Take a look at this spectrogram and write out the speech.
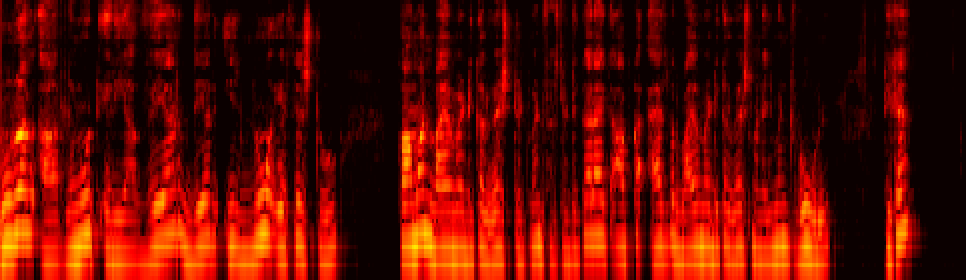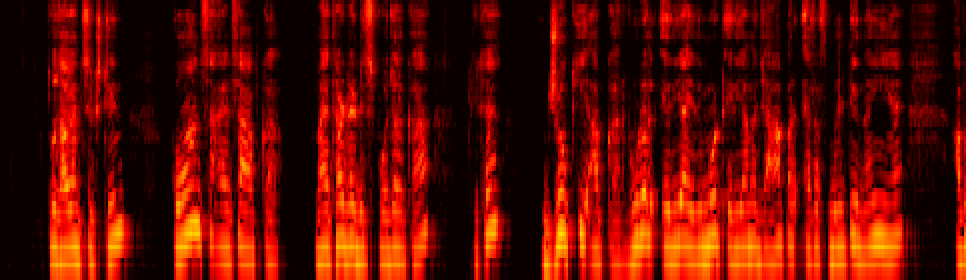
rural or remote area where there is no access to common biomedical waste treatment facility कह रहा है कि आपका एज पर बायोमेडिकल वेस्ट मैनेजमेंट रूल ठीक है 2016 कौन सा ऐसा आपका मेथड है डिस्पोजल का ठीक है जो कि आपका रूरल एरिया रिमोट एरिया में जहाँ पर एसेसिबिलिटी नहीं है आप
